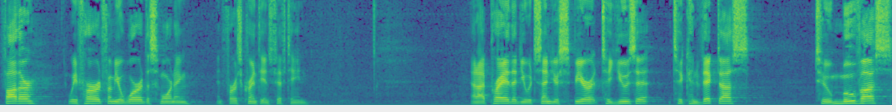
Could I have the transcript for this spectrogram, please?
Father, we've heard from your word this morning in 1 Corinthians 15. And I pray that you would send your spirit to use it to convict us to move us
